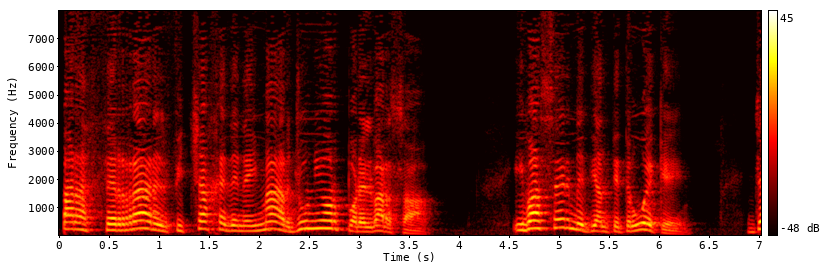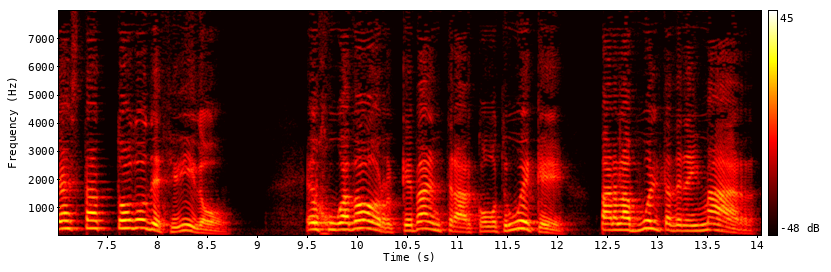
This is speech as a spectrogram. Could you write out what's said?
para cerrar el fichaje de Neymar Jr. por el Barça. Y va a ser mediante trueque. Ya está todo decidido. El jugador que va a entrar como trueque para la vuelta de Neymar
